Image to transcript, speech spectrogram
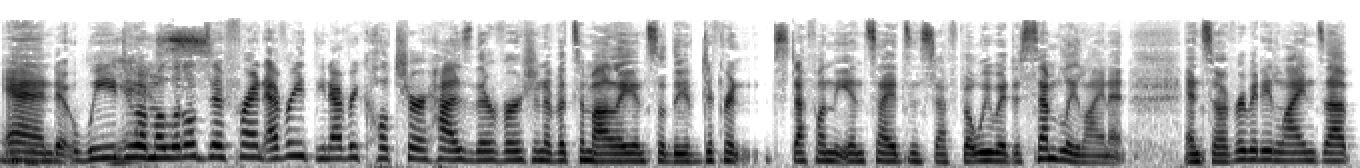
and we do them a little different. Every you know, every culture has their version of a tamale, and so they have different stuff on the insides and stuff. But we would assembly line it, and so everybody lines up.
